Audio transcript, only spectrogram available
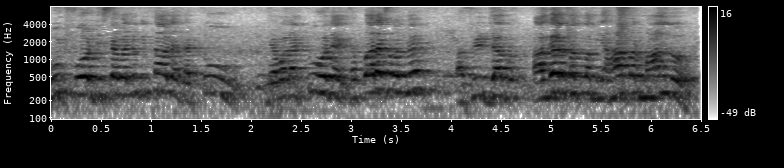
रूट फोर जिसका वैल्यू कितना हो जाता है? टू ये वाला टू हो जाएगा। सब रहा समझ में? और फिर जब अगर मतलब यहाँ पर मान लो,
